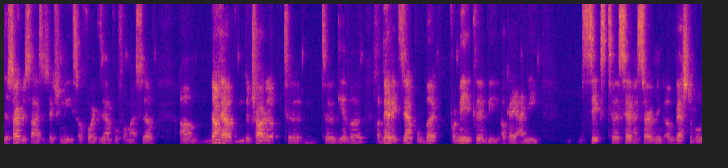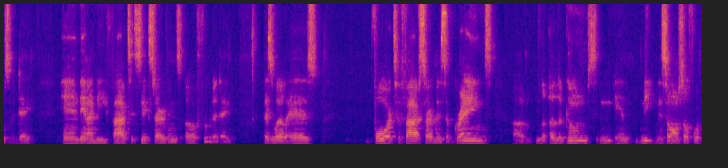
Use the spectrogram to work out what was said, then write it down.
the service sizes that you need. So, for example, for myself, um, don't have the chart up to to give a, a better example, but for me, it could be okay. I need six to seven serving of vegetables a day, and then I need five to six servings of fruit a day, as well as four to five servings of grains, Um, uh, legumes and, and, meat and so on and so forth.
